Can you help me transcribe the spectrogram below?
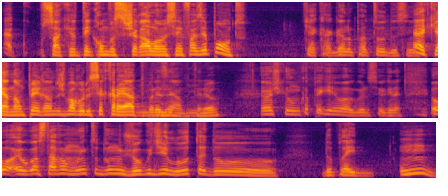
É, só que tem como você chegar longe sem fazer ponto. Que é cagando pra tudo, assim. É, que é não pegando os bagulhos secretos, Uhum, por exemplo, entendeu? Eu acho que eu nunca peguei o bagulho secreto. Eu, eu gostava muito de um jogo de luta do, do Play 1,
